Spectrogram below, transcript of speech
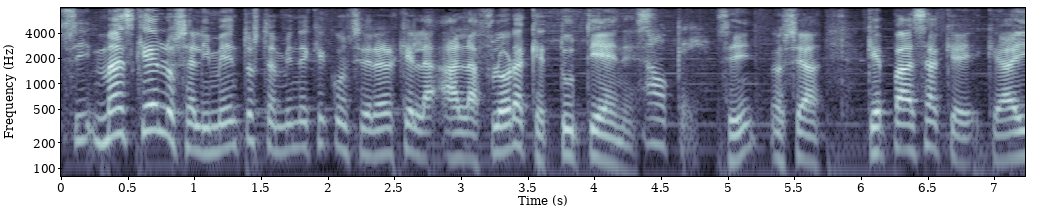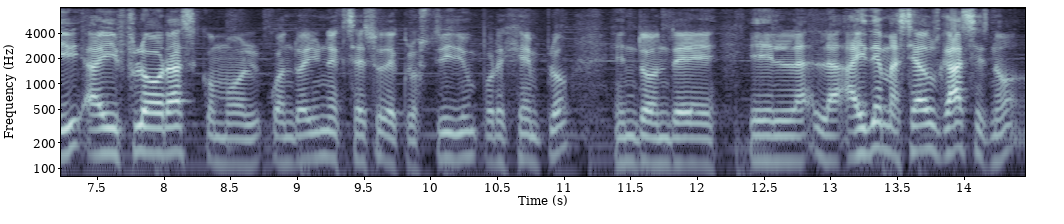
Sí, más que los alimentos, también hay que considerar que la, a la flora que tú tienes. Ah, ok. ¿Sí? O sea, ¿qué pasa? Que, que hay, hay floras, como el- cuando hay un exceso de Clostridium, por ejemplo, en donde el- la- la- hay demasiados gases, ¿no?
